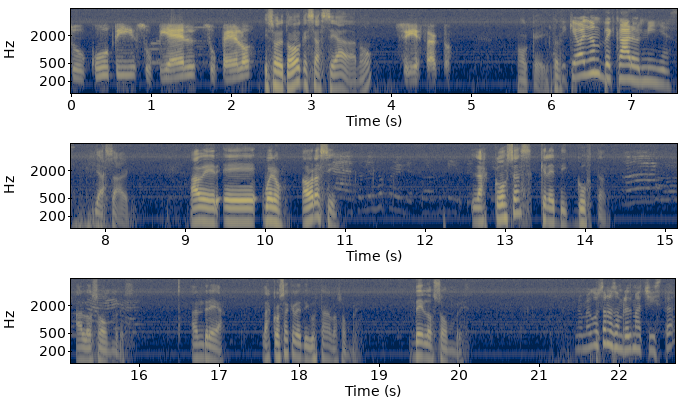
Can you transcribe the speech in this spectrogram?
su cutis, su piel, su pelo. Y sobre todo que sea aseada, ¿no? Sí, exacto. Ok, Así que vayan de Carol, niñas. Ya saben. A ver, eh, bueno, ahora sí. Las cosas que les disgustan a los hombres. Andrea, las cosas que les disgustan a los hombres. De los hombres. No me gustan los hombres machistas.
